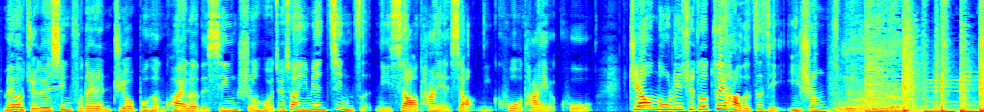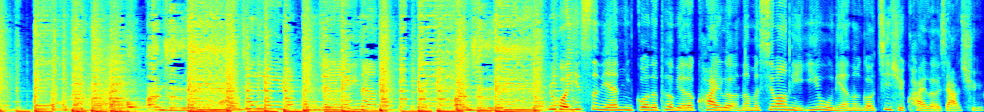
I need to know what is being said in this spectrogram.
没有绝对幸福的人，只有不肯快乐的心。生活就像一面镜子，你笑他也笑，你哭他也哭。只要努力去做最好的自己，一生足矣。如果一四年你过得特别的快乐那么希望你一五年能够继续快乐下去。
